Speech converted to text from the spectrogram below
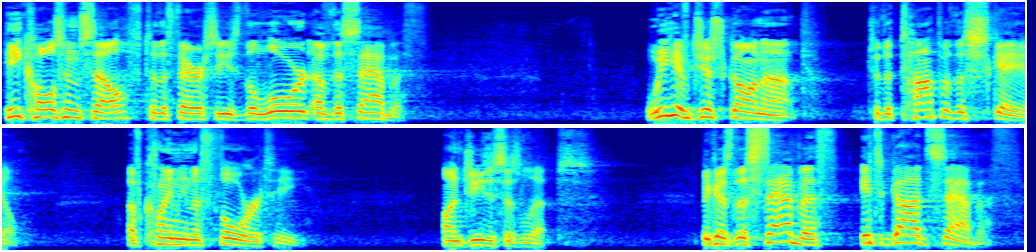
He calls himself to the Pharisees the Lord of the Sabbath. We have just gone up to the top of the scale of claiming authority on Jesus' lips. Because the Sabbath, it's God's Sabbath.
